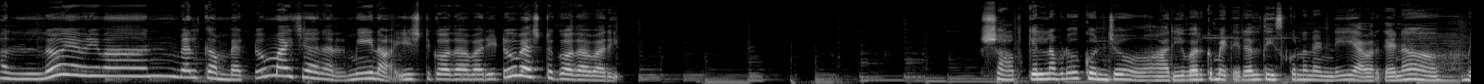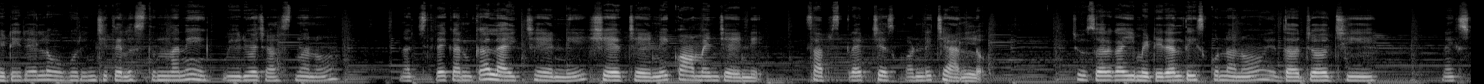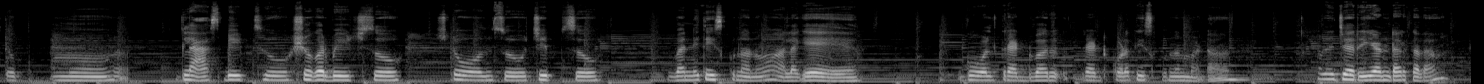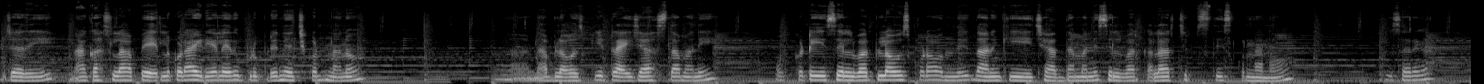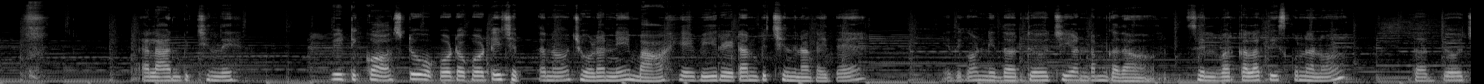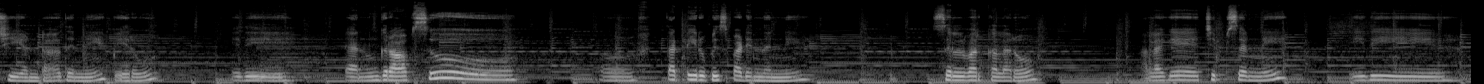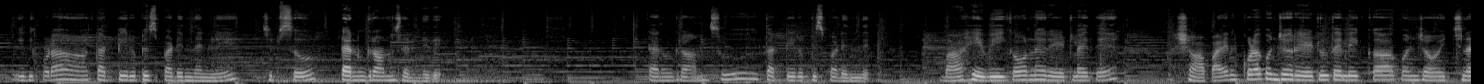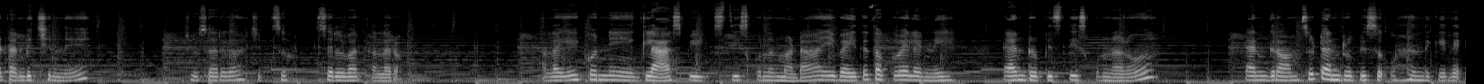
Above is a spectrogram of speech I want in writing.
Hello everyone welcome back to my channel Meena east Godavari to west Godavari షాప్కి వెళ్ళినప్పుడు కొంచెం ఆరి work material తీసుకున్నానండి. ఎవరికైనా మెటీరియల్ గురించి తెలుస్తుందని వీడియో చేస్తున్నాను. నచ్చితే కనుక లైక్ చేయండి షేర్ చేయండి కామెంట్ చేయండి. సబ్స్క్రైబ్ చేసుకోండి ఛానల్. చూసారుగా ఈ మెటీరియల్ తీసుకున్నాను. దర్జోచి next glass beads sugar beads stones chips ఇవన్నీ తీసుకున్నాను. అలాగే గోల్డ్ థ్రెడ్ వర్ థ్రెడ్ కూడా తీసుకున్నాను అనమాట అదే జరీ అంటారు కదా జరీ. నాకు అసలు ఆ పేర్లు కూడా ఐడియా లేదు ఇప్పుడు ఇప్పుడే నేర్చుకుంటున్నాను నా బ్లౌజ్కి ట్రై చేస్తామని. ఒకటి సిల్వర్ బ్లౌజ్ కూడా ఉంది దానికి చేద్దామని సిల్వర్ కలర్ చిప్స్ తీసుకున్నాను. చూసారుగా? ఎలా అనిపించింది? వీటి కాస్ట్ ఒక్కోటి చెప్తాను. చూడండి బాగా హెవీ రేట్ అనిపించింది నాకైతే. ఇదిగోండి దర్దోచి అంటాం కదా. సిల్వర్ కలర్ తీసుకున్నాను. దర్దోచి అంట దీన్ని పేరు. ఇది టెన్ గ్రాఫ్స్ థర్టీ రూపీస్ పడిందండి సిల్వర్ కలరు. అలాగే చిప్స్ అన్నీ ఇది ఇది కూడా థర్టీ రూపీస్ పడిందండి చిప్స్. టెన్ గ్రామ్స్ అండి ఇది. టెన్ గ్రామ్స్ థర్టీ రూపీస్ పడింది. బాగా హెవీగా ఉన్నాయి రేట్లు అయితే. షాప్ ఆయనకి కూడా కొంచెం రేట్లు తెలియక కొంచెం ఇచ్చినట్టు అనిపించింది. చూసారుగా చిప్స్ సిల్వర్ కలర్. అలాగే కొన్ని గ్లాస్ బీట్స్ తీసుకున్నమాట ఇవి అయితే తక్కువేలండి. టెన్ రూపీస్ తీసుకున్నారు. టెన్ గ్రామ్స్ టెన్ రూపీస్ అందుకనే.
